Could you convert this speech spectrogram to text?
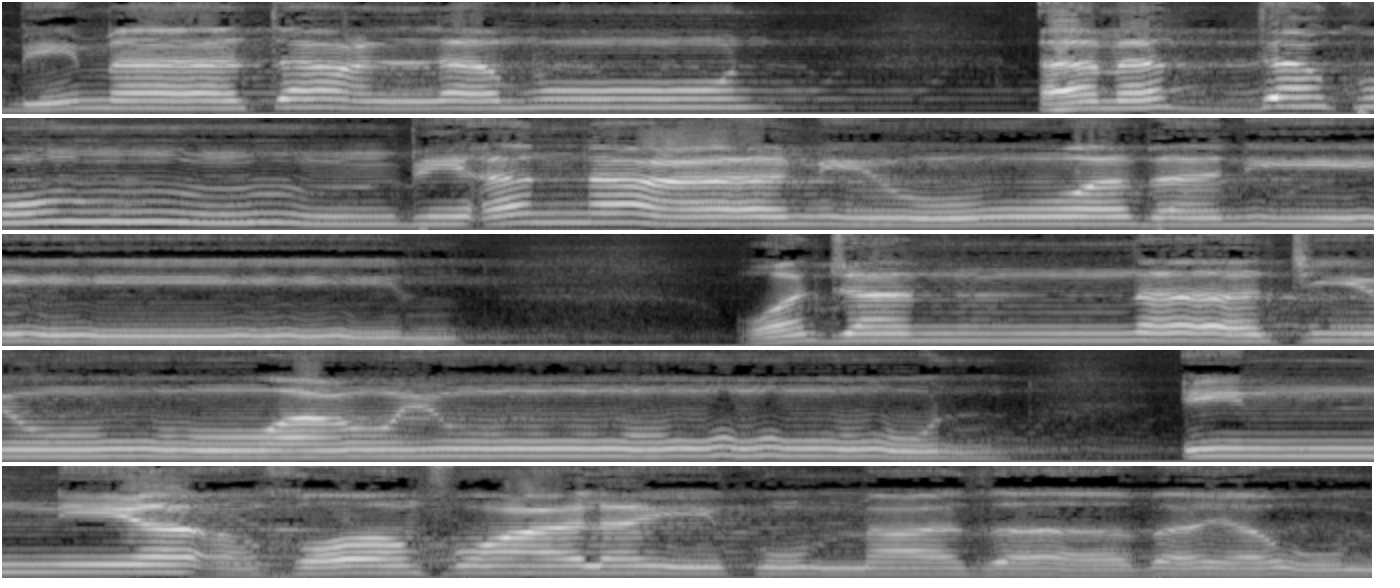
بما تعلمون أمدكم بأنعام وبنين وجنات وعيون إني أخاف عليكم عذاب يوم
